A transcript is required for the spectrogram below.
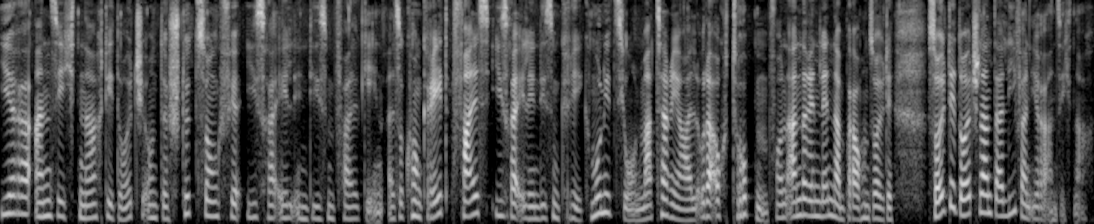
Ihrer Ansicht nach die deutsche Unterstützung für Israel in diesem Fall gehen? Also konkret, falls Israel in diesem Krieg Munition, Material oder auch Truppen von anderen Ländern brauchen sollte, sollte Deutschland da liefern, Ihrer Ansicht nach?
